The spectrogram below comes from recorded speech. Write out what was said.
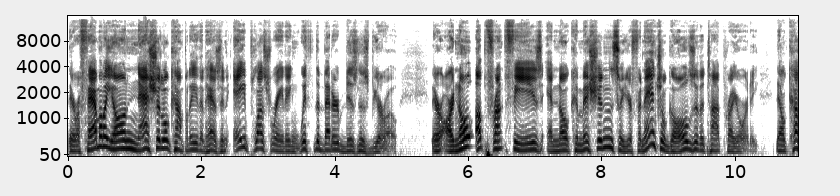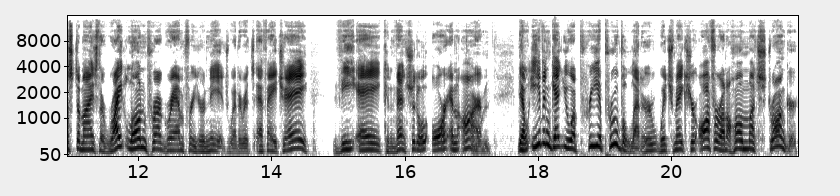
They're a family owned national company that has an A plus rating with the Better Business Bureau. There are no upfront fees and no commissions, so your financial goals are the top priority. They'll customize the right loan program for your needs, whether it's FHA, VA, conventional, or an ARM. They'll even get you a pre approval letter, which makes your offer on a home much stronger.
